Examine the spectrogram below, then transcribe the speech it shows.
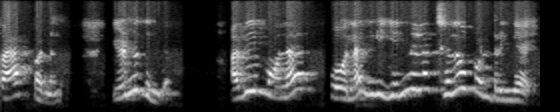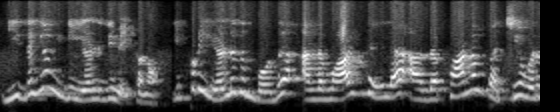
ட்ராக் பண்ணுங்க. எழுதுங்க. அதே போல போல நீங்க என்னெல்லாம் செலவு பண்றீங்க இதையும் நீங்க எழுதி வைக்கணும். இப்படி எழுதும் போது அந்த வாழ்க்கையில அந்த பணம் பற்றி ஒரு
